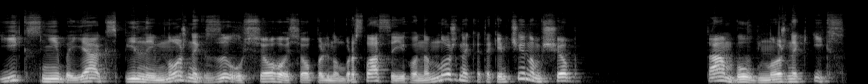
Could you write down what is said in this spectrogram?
х ніби як спільний множник з усього цього поліному. Розкласти його на множники таким чином, щоб там був множник х.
